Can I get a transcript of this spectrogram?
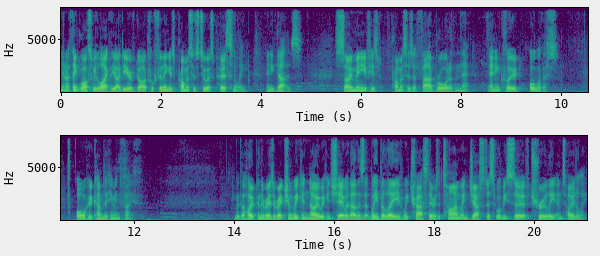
And I think, whilst we like the idea of God fulfilling his promises to us personally, and he does, so many of his promises are far broader than that and include all of us, all who come to him in faith. With the hope in the resurrection, we can know, we can share with others that we believe, we trust there is a time when justice will be served truly and totally,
